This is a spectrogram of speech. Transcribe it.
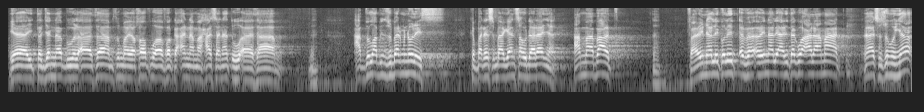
ya tajannabu al-atham thumma yakhafuha faka'annama hasanatuhu atham. Ya. Abdullah bin Zubair menulis kepada sebagian saudaranya amma ba'd. Fa'ina fa fa'ina li ahli taqwa alamat. Nah, sesungguhnya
